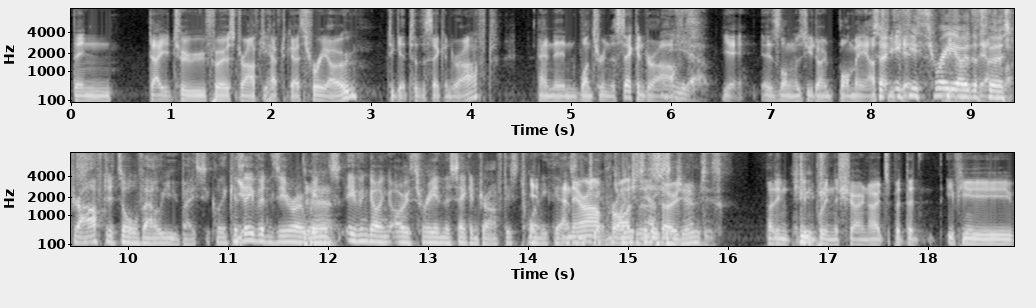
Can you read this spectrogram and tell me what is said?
Then day two, first draft, you have to go 3-0 to get to the second draft. And then once you're in the second draft, Yeah. yeah, as long as you don't bomb out, So you if get you're 3 0 the first bucks. draft, it's all value basically. Because Yeah. even zero Yeah. wins, even going 0 3 in the second draft is 20,000. And there are gems, prizes, so- gems is I didn't, Huge. didn't put in the show notes, but that if you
